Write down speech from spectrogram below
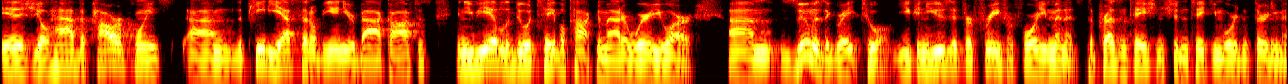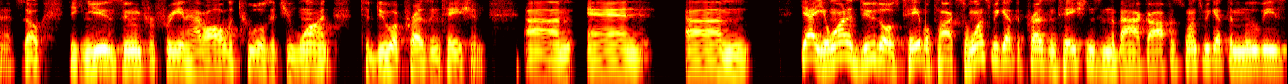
is you'll have the PowerPoints, um, the PDFs that'll be in your back office, and you'll be able to do a table talk no matter where you are. Um, Zoom is a great tool. You can use it for free for 40 minutes. The presentation shouldn't take you more than 30 minutes. So you can use Zoom for free and have all the tools that you want to do a presentation. Um, and um, yeah, you want to do those table talks. So once we get the presentations in the back office, once we get the movies,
